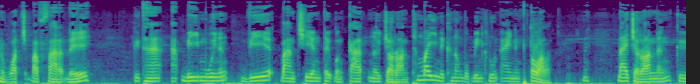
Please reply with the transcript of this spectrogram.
នុវត្តច្បាប់ Faraday គឺថាអា B1 ហ្នឹងវាបានឈានទៅបង្កើតនៅចរន្តថ្មីនៅក្នុងបប៊ីនខ្លួនឯងនឹងផ្ទាល់ដែលចរន្តហ្នឹងគឺ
